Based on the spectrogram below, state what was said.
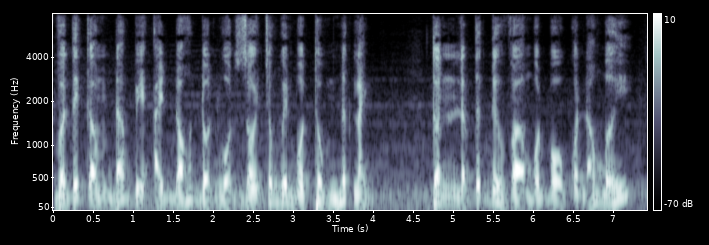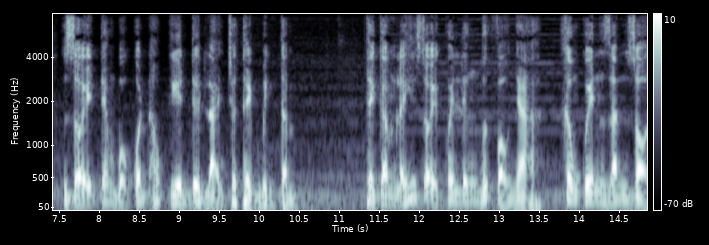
Vừa tới cầm đã bị ai đó đột ngột dội trong nguyên một thùng nước lạnh. Tuần lập tức đưa vợ một bộ quần áo mới, Rồi đem bộ quần áo kia đưa lại cho thầy Minh Tâm. Thầy cầm lấy rồi quay lưng bước vào nhà, Không quên dặn dò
